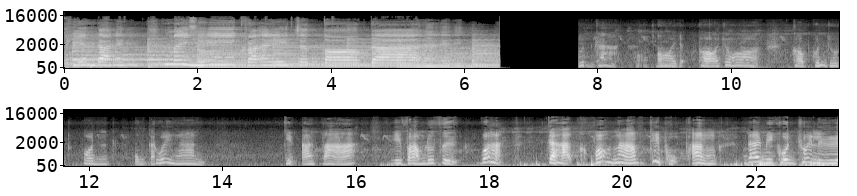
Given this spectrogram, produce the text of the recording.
เพียงใด ไม่มีใครจะตอบได้คุณค่ะอพอชอขอบคุณทุกคนองค์การช่วยงาน จิตอาสา มีความรู้สึกว่า จากห้องน้ำที่ผุพัง ได้มีคนช่วยเหลือ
